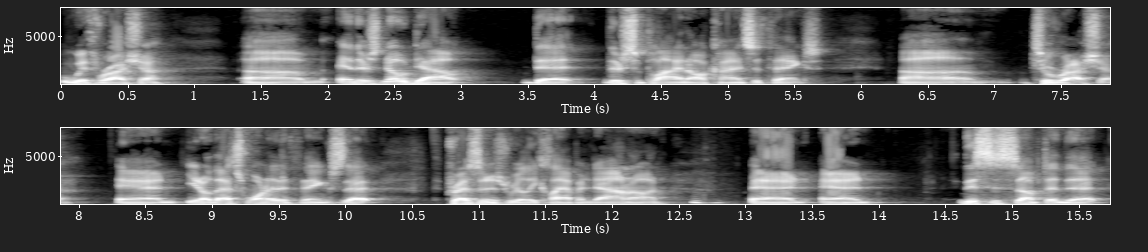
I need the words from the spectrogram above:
with Russia, um, and there's no doubt that they're supplying all kinds of things um, to Russia. And you know that's one of the things that the president is really clamping down on, mm-hmm. and and this is something that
